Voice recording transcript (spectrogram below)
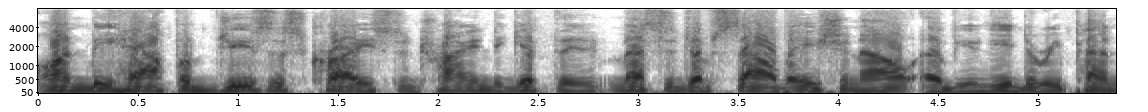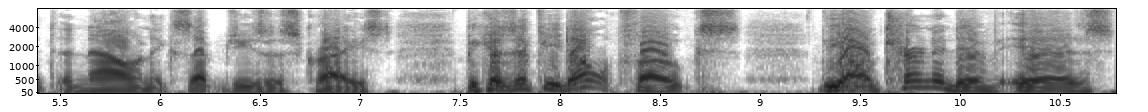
on behalf of Jesus Christ and trying to get the message of salvation out of you need to repent and now and accept Jesus Christ. Because if you don't, folks, the alternative is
